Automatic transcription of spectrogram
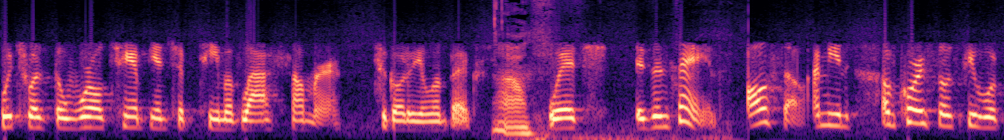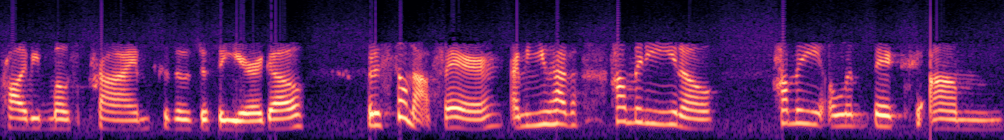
which was the world championship team of last summer, to go to the Olympics, oh. which is insane. Also, I mean, of course, those people would probably be most primed because it was just a year ago, but it's still not fair. I mean, you have how many, you know, how many Olympic um,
